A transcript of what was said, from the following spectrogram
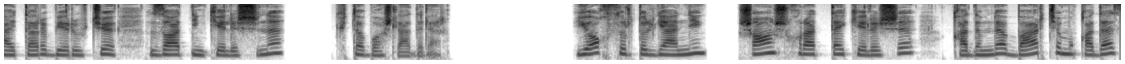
qaytarib beruvchi zotning kelishini kuta boshladilar. Yog' surtilganning shon shuhratda kelishi qadimda barcha muqaddas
